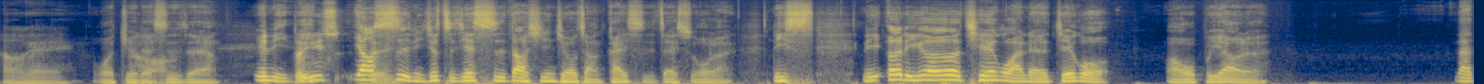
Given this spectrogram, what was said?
，OK，我觉得是这样。因为你等于要试，你就直接试到新球场开始再说了。你你二零二二签完了，结果啊，我不要了。那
